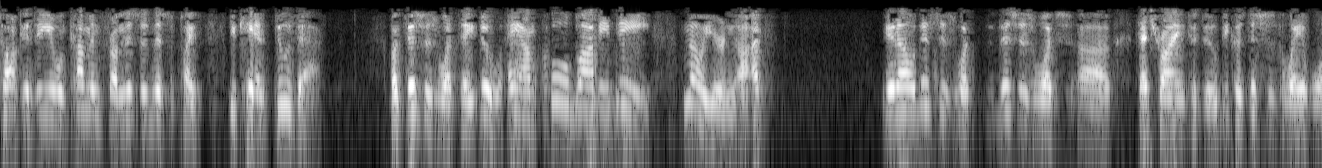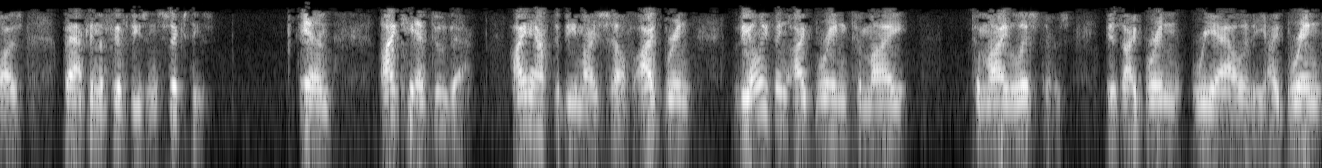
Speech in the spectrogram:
talking to you and coming from this and this place." You can't do that. But this is what they do. Hey, I'm cool, Bobby B. No, you're not. You know, this is what this is what's uh, they're trying to do because this is the way it was back in the 50s and 60s. And I can't do that. I have to be myself. I bring the only thing I bring to my to my listeners is I bring reality. I bring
